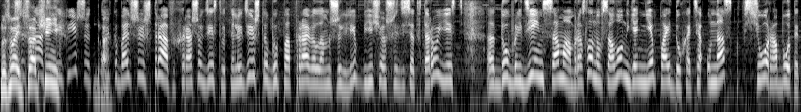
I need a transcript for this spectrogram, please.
Ну, смотрите, 16 сообщений... пишет, Да. только большие штрафы хорошо действуют на людей, чтобы по правилам жили. Еще 62 есть э, «Добрый день, сама обросла, но в салон я не пойду, хотя у нас все работает».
